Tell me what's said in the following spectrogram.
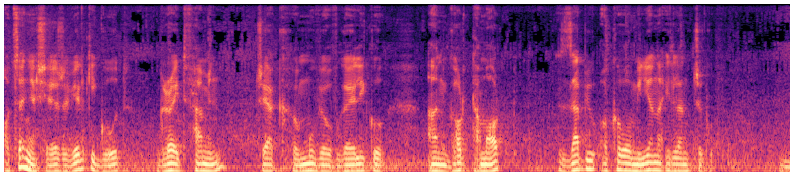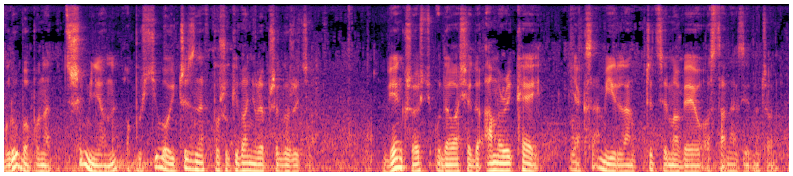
Ocenia się, że wielki głód, Great Famine, czy jak mówią w gaeliku Angortamor, zabił około miliona Irlandczyków. Grubo ponad 3 miliony opuściło ojczyznę w poszukiwaniu lepszego życia. Większość udała się do Amerikay, jak sami Irlandczycy mawiają o Stanach Zjednoczonych.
